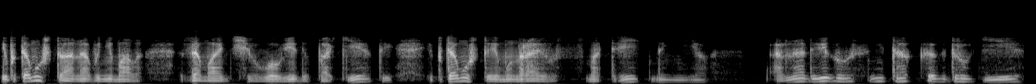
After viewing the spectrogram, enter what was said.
И потому, что она вынимала заманчивого вида пакеты, и потому, что ему нравилось смотреть на нее, она двигалась не так, как другие,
